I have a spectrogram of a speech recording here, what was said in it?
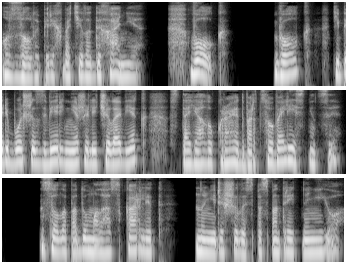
У Золы перехватило дыхание. «Волк! Волк, теперь больше зверь, нежели человек, стоял у края дворцовой лестницы. Зола подумала о Скарлетт, но не решилась посмотреть на нее.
